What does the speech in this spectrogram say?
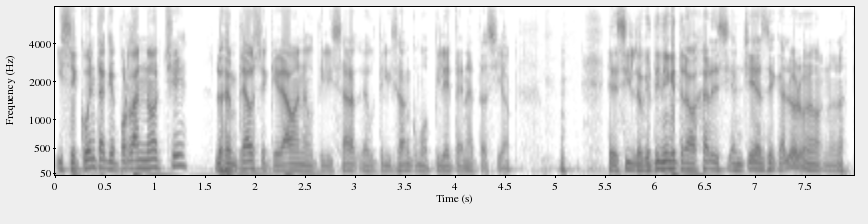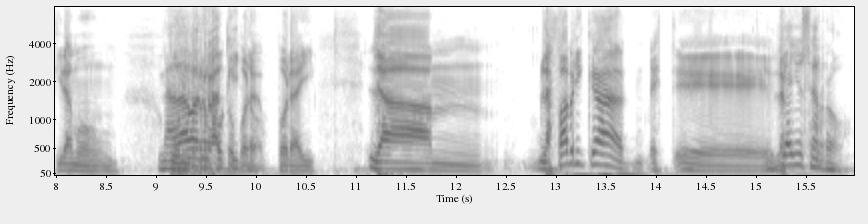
y se cuenta que por la noche los empleados se quedaban a utilizar, la utilizaban como pileta de natación. es decir, lo que tenían que trabajar decían, che, hace calor, no, no nos tiramos un, rato por, por, ahí. La, mm, la fábrica... Este, ¿En qué año cerró?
